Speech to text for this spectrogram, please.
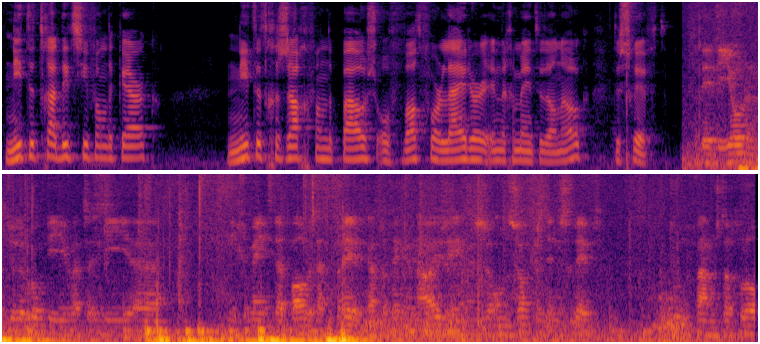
Niet de traditie van de kerk, niet het gezag van de paus of wat voor leider in de gemeente dan ook, de schrift. De, de Joden natuurlijk ook, die, wat die, uh, die gemeente daar Paulus had gepredikt had, dat gingen naar huis in ze onderzochten het in de schrift. Toen kwamen ze tot geloof.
